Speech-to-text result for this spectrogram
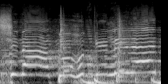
कृष्णा बहु के लिए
